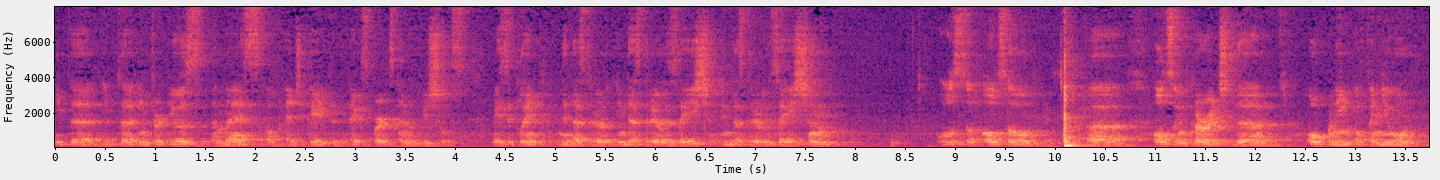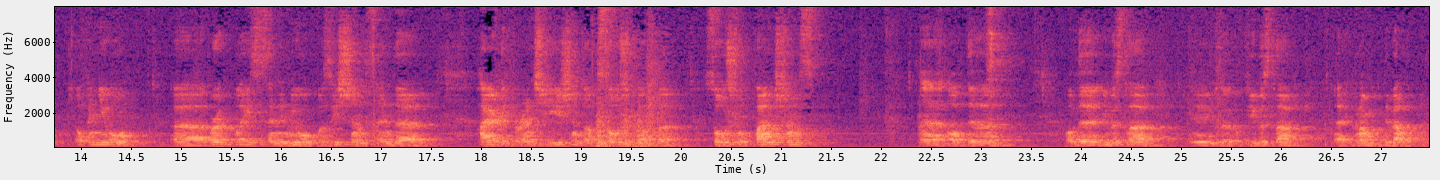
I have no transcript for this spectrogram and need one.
it, uh, it uh, introduced a mass of educated experts and officials. Basically, industrial, industrialization, industrialization also also uh, also encouraged the opening of a new of new uh, workplaces and the new positions and uh, higher differentiation of social of uh, social functions uh, of the of the Yugoslav uh, of Yugoslav economic development.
